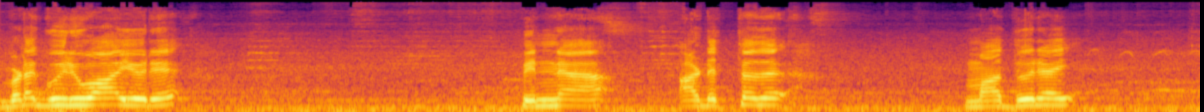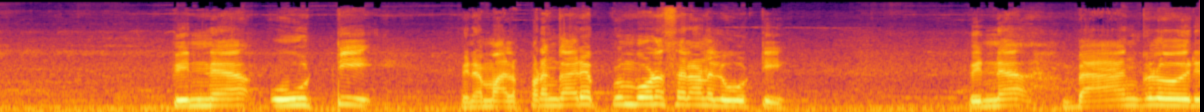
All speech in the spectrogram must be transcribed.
ഇവിടെ ഗുരുവായൂർ പിന്നെ അടുത്തത് മധുരൈ പിന്നെ ഊട്ടി പിന്നെ മലപ്പുറംകാർ എപ്പോഴും പോകുന്ന സ്ഥലമാണല്ലോ ഊട്ടി. പിന്നെ ബാംഗ്ലൂർ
